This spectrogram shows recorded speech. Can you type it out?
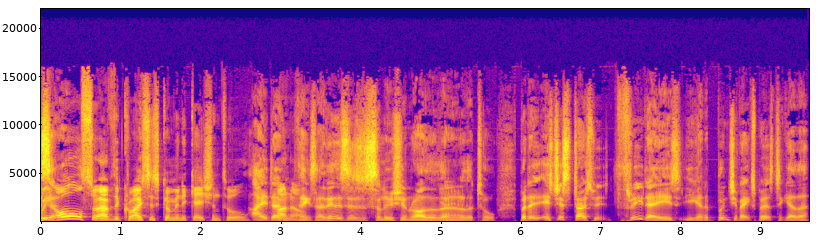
we also have the crisis communication tool. I don't no. think so. I think this is a solution rather than another tool. But it, it just starts with three days. You get a bunch of experts together,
